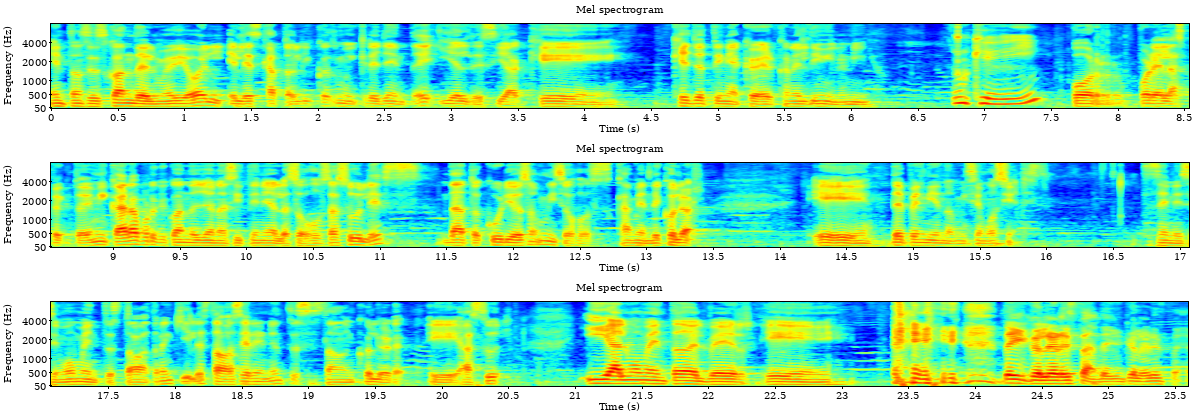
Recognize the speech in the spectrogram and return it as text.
Entonces, cuando él me vio, él, él es católico, es muy creyente, y él decía que, que yo tenía que ver con el divino niño. Ok. Por, por el aspecto de mi cara, porque cuando yo nací tenía los ojos azules. Dato curioso, mis ojos cambian de color, eh, dependiendo mis emociones. Entonces en ese momento estaba tranquilo, estaba sereno, entonces estaba en color eh, azul. Y al momento del ver eh, de qué color están, de qué color están.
